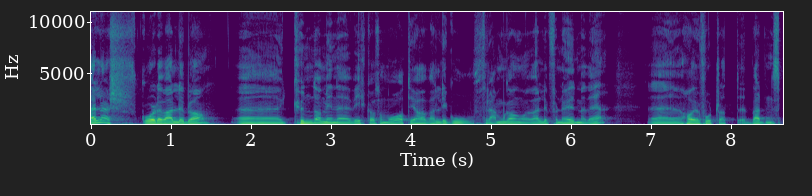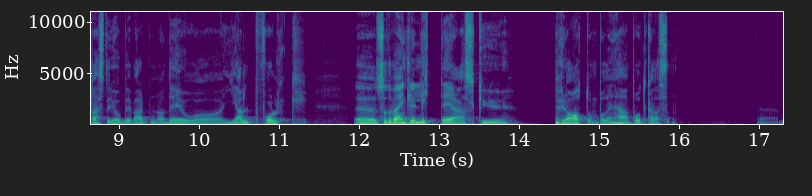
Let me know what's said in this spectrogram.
Ellers går det veldig bra. kundene mine virker som også at de har veldig god fremgang og er veldig fornøyd med det. Uh, har jo fortsatt verdens beste jobb i verden, og det er jo å hjelpe folk. Uh, så det var egentlig litt det jeg skulle prate om på denne podkasten. Uh, eh,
